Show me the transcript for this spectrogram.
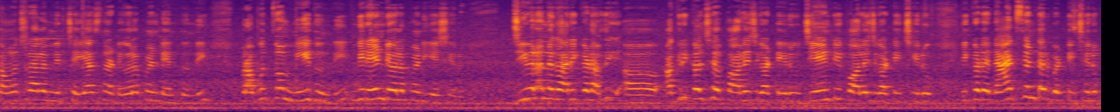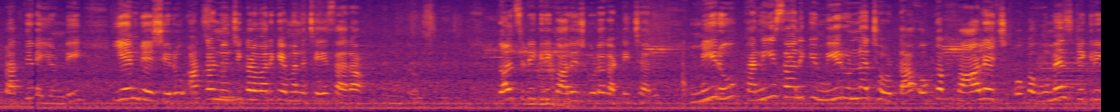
సంవత్సరాలు మీరు చేయాల్సిన డెవలప్మెంట్ ఎంత ఉంది ప్రభుత్వం మీదుంది. మీరేం డెవలప్మెంట్ చేశారు? జీవనన్న గారు ఇక్కడ అగ్రికల్చర్ కాలేజ్ కట్టిరు జేఎన్టీ కాలేజ్ కట్టించారు ఇక్కడ నాట్ సెంటర్ పెట్టించారు ప్రతి అయ్యుండి. ఏం చేసిరు? అక్కడి నుంచి ఇక్కడ వరకు ఏమైనా చేశారా? గర్ల్స్ డిగ్రీ కాలేజ్ కూడా కట్టించారు. మీరు కనీసానికి మీరున్న చోట ఒక కాలేజ్ ఒక ఉమెన్స్ డిగ్రీ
